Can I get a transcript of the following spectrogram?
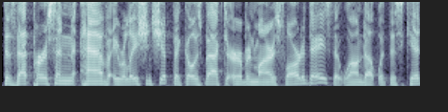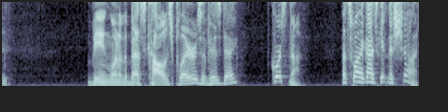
Does that person have a relationship that goes back to Urban Meyer's Florida days that wound up with this kid being one of the best college players of his day? Of course not. That's why the guy's getting a shot.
